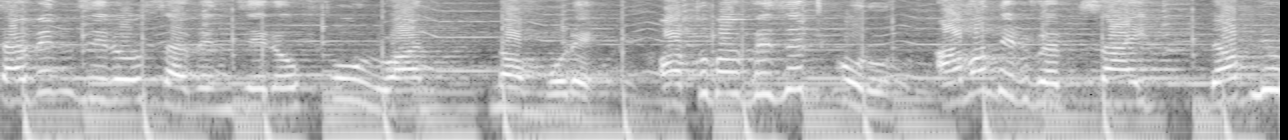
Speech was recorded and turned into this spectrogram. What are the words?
seven zero seven zero four one নম্বরে অথবা ভিজিট করুন আমাদের ওয়েবসাইট ডাব্লিউ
